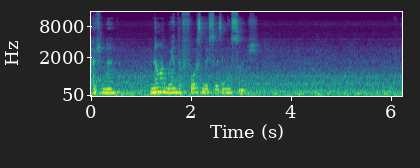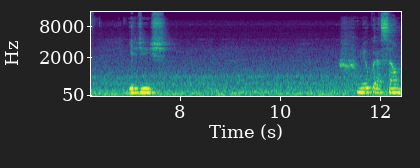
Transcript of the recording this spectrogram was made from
Arjuna não aguenta a força das suas emoções. E ele diz: O meu coração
